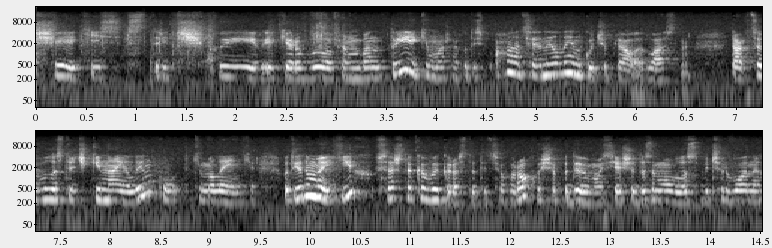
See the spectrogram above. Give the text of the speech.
ще якісь стрічки, які робила прям банти, які можна кудись. Ага, це я на ялинку чіпляла, власне. Так, це були стрічки на ялинку, такі маленькі. От я думаю, їх все ж таки використати цього року. Ще подивимось. Я ще дозамовила собі червоних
